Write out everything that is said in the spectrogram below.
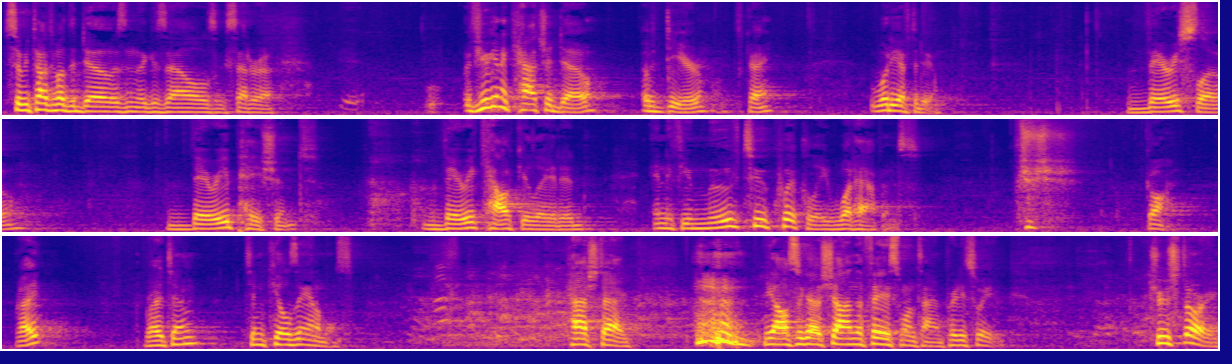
So we talked about the does and the gazelles, etc. If you're going to catch a doe, a deer, okay, what do you have to do? Very slow, very patient, very calculated, and if you move too quickly, what happens? Gone, right? Right, Tim? Tim kills animals. Hashtag. he also got shot in the face one time. Pretty sweet. True story.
